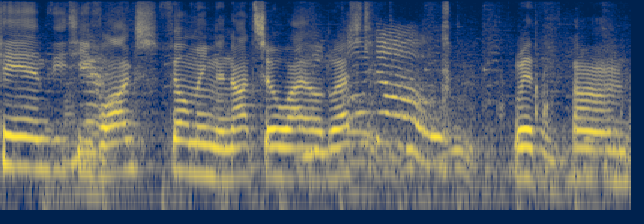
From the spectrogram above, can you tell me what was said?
KMVT vlogs filming the Not So Wild West Oh with um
